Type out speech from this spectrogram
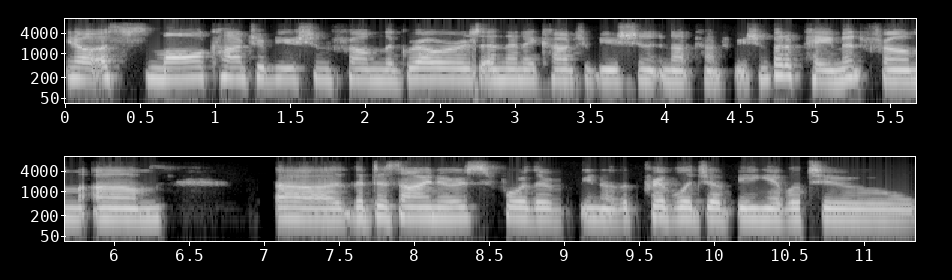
you know a small contribution from the growers and then a contribution not contribution but a payment from um, uh, the designers for the you know the privilege of being able to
